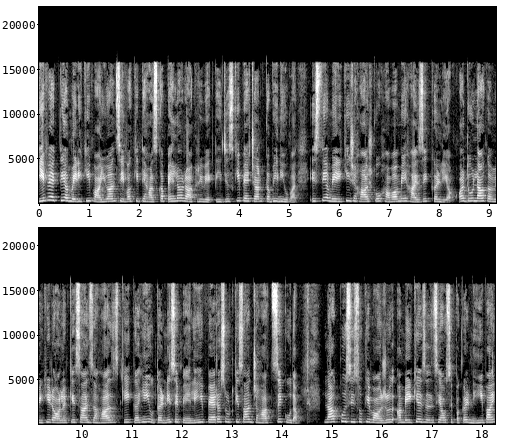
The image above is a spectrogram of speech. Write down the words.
ये व्यक्ति अमेरिकी वायुयान सेवा के इतिहास का पहला और आखिरी व्यक्ति है, जिसकी पहचान कभी नहीं हो पाई इसने अमेरिकी जहाज़ को हवा में हाइजेक कर लिया और दो लाख अमेरिकी डॉलर के साथ जहाज़ के कहीं उतरने से पहले ही पैरासूट के साथ जहाज़ से कूदा। लाख कोशिशों के बावजूद अमेरिकी एजेंसियाँ उसे पकड़ नहीं पाई।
